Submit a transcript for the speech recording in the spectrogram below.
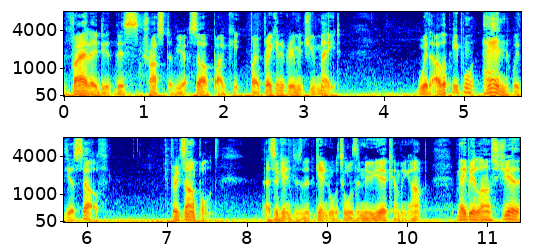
violated this trust of yourself by, by breaking agreements you made with other people and with yourself. For example, as we get into the, getting towards the new year coming up, maybe last year,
